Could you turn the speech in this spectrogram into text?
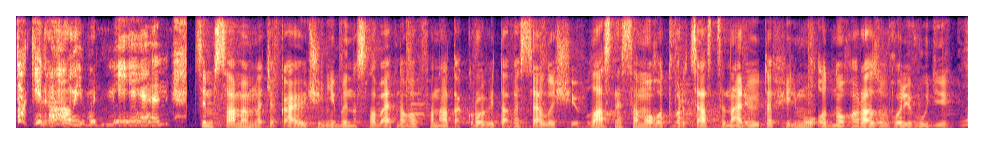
fucking Hollywood, man. Цим самим натякаючи ніби на славетного фаната крові та веселощів, власне самого творця сценарію та фільму одного разу в Голлівуді. Why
